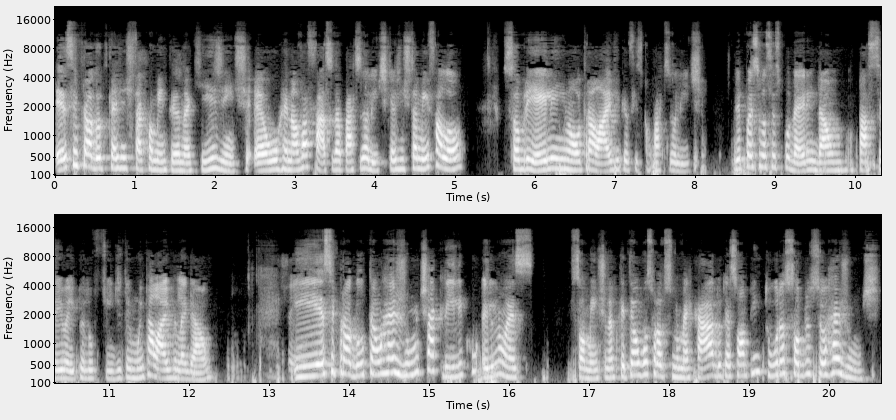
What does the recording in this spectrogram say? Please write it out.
Esse produto que a gente está comentando aqui, gente, é o Renova Fácil da Partizolite, que a gente também falou sobre ele em uma outra live que eu fiz com a Partizolite. Depois, se vocês puderem, dar um passeio aí pelo feed, tem muita live legal. Sim. E esse produto é um rejunte acrílico, ele não é somente, né? Porque tem alguns produtos no mercado que é só uma pintura sobre o seu rejunte.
